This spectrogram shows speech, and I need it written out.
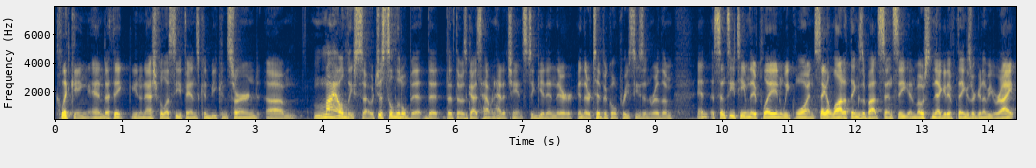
clicking, and I think you know Nashville SC fans can be concerned um, mildly so, just a little bit that that those guys haven't had a chance to get in their in their typical preseason rhythm. And a Cincy team they play in week one say a lot of things about Cincy, and most negative things are going to be right,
